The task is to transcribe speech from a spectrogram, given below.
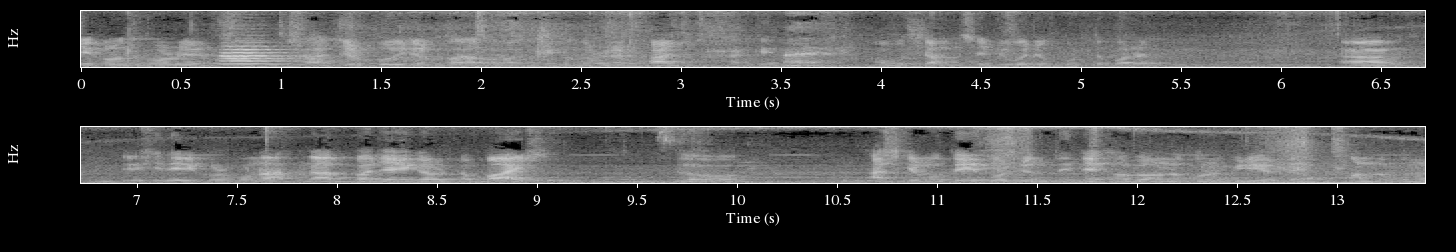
যে কোনো ধরনের সাহায্যের প্রয়োজন হয় অথবা যে কোনো ধরনের কাজ থাকে অবশ্যই আমাদের সাথে যোগাযোগ করতে পারেন। আর বেশি দেরি করব না রাত বাজে এগারোটা বাইশ। সো আজকের মতো এ পর্যন্তই দেখা হবে অন্য কোনো ভিডিওতে, অন্য কোনো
